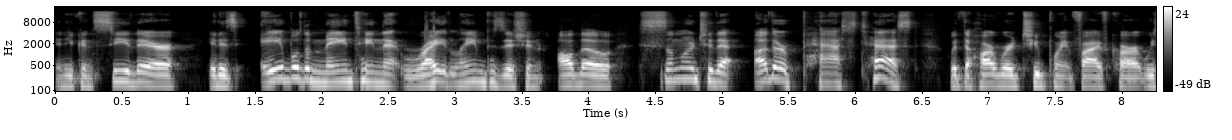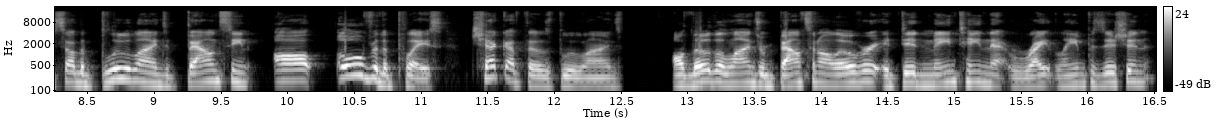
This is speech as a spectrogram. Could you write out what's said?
And you can see there, it is able to maintain that right lane position, although similar to that other past test with the hardware 2.5 car, we saw the blue lines bouncing all over the place. Check out those blue lines. Although the lines were bouncing all over, it did maintain that right lane position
